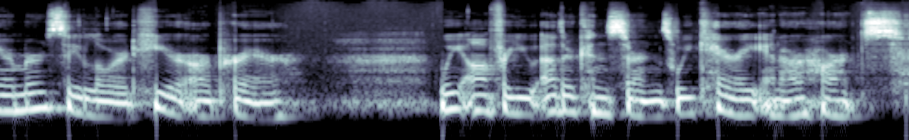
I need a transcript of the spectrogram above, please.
Your mercy, Lord, hear our prayer. We offer you other concerns we carry in our hearts.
